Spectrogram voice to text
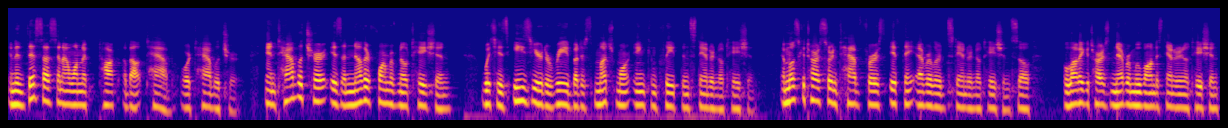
And in this lesson, I want to talk about tab or tablature. And tablature is another form of notation which is easier to read, but it's much more incomplete than standard notation. And most guitarists learn tab first if they ever learn standard notation. So a lot of guitarists never move on to standard notation.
